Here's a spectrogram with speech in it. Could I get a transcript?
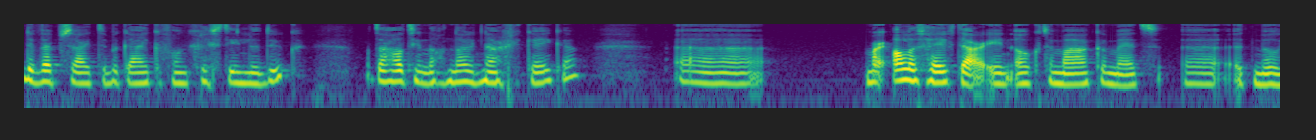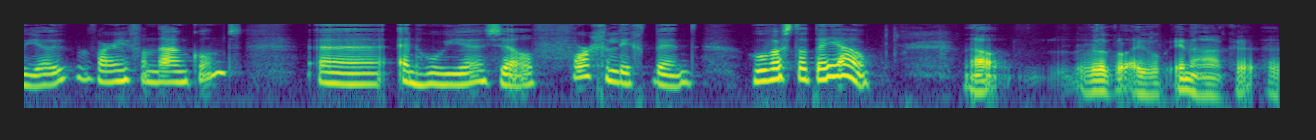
de website te bekijken van Christine Leduc. Want daar had hij nog nooit naar gekeken. Uh, maar alles heeft daarin ook te maken met uh, het milieu waar je vandaan komt. Uh, en hoe je zelf voorgelicht bent. Hoe was dat bij jou? Nou, daar wil ik wel even op inhaken. Uh,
